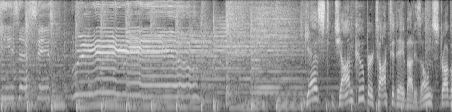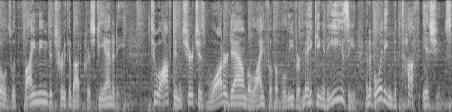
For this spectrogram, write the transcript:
Jesus is real. Guest John Cooper talked today about his own struggles with finding the truth about Christianity. Too often, churches water down the life of a believer, making it easy and avoiding the tough issues.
